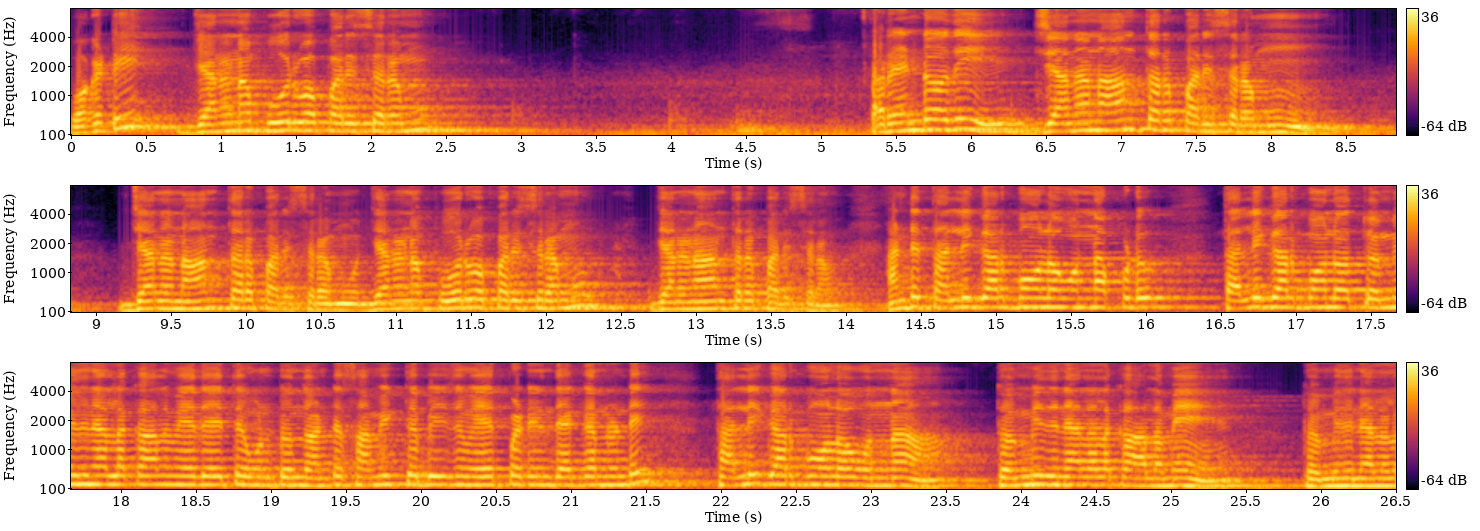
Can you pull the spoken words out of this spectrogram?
ఒకటి జనన పూర్వ పరిసరము. రెండోది జననాంతర పరిసరము. జననాంతర పరిసరము. జనన పూర్వ పరిసరము జననాంతర పరిసరం. అంటే తల్లి గర్భంలో ఉన్నప్పుడు తల్లి గర్భంలో తొమ్మిది నెలల కాలం ఏదైతే ఉంటుందో అంటే సంయుక్త బీజం ఏర్పడిన దగ్గర నుండి తల్లి గర్భంలో ఉన్న తొమ్మిది నెలల కాలమే. తొమ్మిది నెలల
